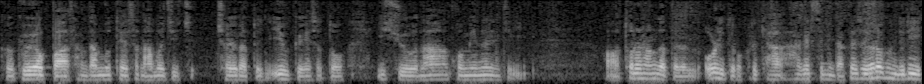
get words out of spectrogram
그 교회 오빠 상담부터 해서 나머지 저희가 또 이웃교회에서 또 이슈나 고민을 이제 어, 토론한 것들을 올리도록 그렇게 하, 겠습니다 그래서 여러분들이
